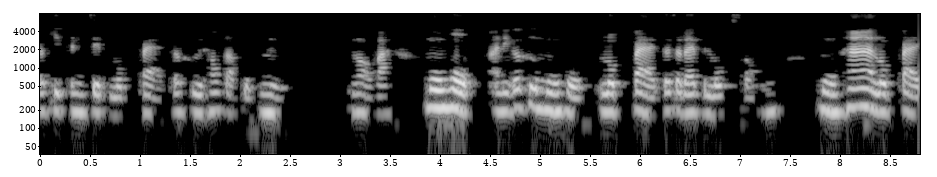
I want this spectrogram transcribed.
ก็คิดเป็น 7 ลบ 8 ก็คือเท่ากับลบ1นึกออกปะหมู่หกอันนี้ก็คือหมู่หกลบแปดก็จะได้เป็นลบสองหมู่ห้าลบแปด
